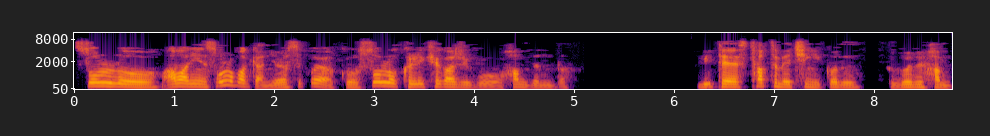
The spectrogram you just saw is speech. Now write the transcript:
솔로, 아마 니 솔로밖에 안 열었을 거야. 그 솔로 클릭해가지고 하면 된다. 밑에 start matching 있거든. 그거를 함.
